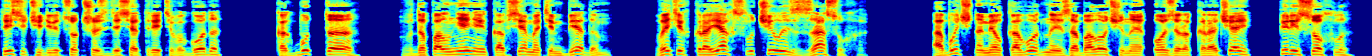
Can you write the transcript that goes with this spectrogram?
1963 года, как будто в дополнение ко всем этим бедам, в этих краях случилась засуха. обычно мелководное и заболоченное озеро Карачай пересохло,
